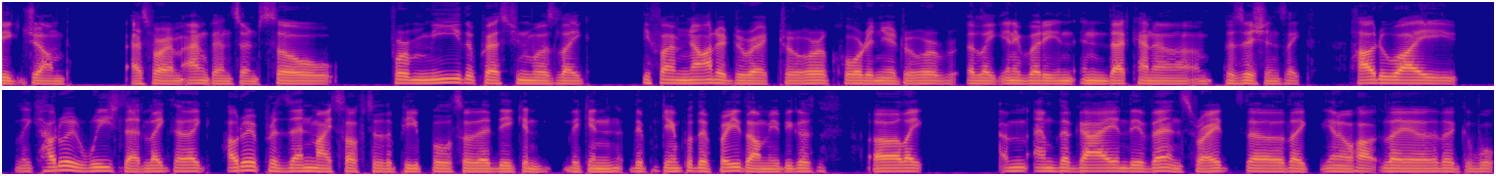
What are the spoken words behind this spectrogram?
big jump as far as i'm concerned. So for me the question was like if i'm not a director or a coordinator or like anybody in, in that kind of positions like how do i like how do i reach that? Like like how do i present myself to the people so that they can they can they can put their faith on me? Because uh like i'm i'm the guy in the events right? So like you know how like, uh, like w-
